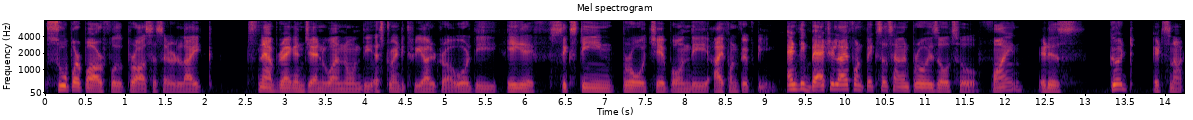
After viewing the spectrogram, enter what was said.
super powerful processor like Snapdragon Gen 1 on the S23 Ultra or the A16 Pro chip on the iPhone 15. And the battery life on Pixel 7 Pro is also fine. It is good, it's not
